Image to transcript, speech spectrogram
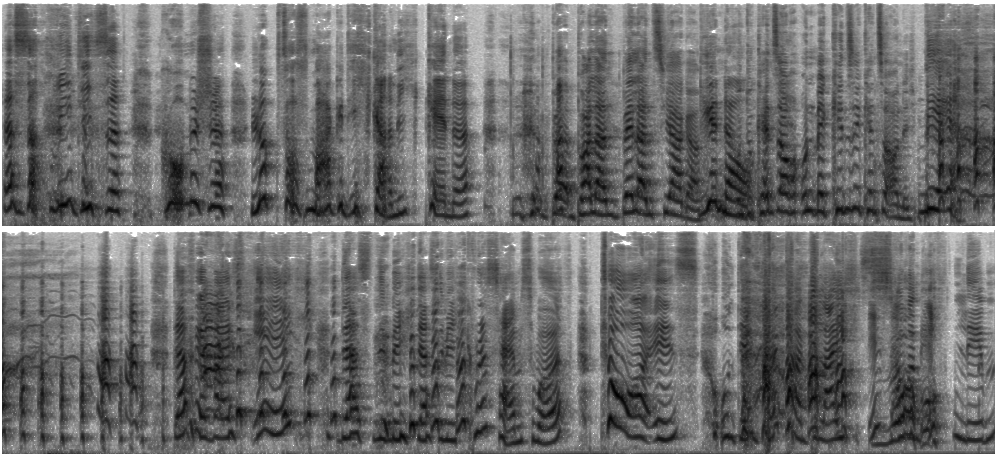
Das ist doch wie diese komische Luxusmarke, die ich gar nicht kenne. Be Balan Balenciaga. Genau. Und du kennst auch, und McKinsey kennst du auch nicht. Nee. Dafür weiß ich, dass nämlich, dass nämlich Chris Hemsworth Thor ist und der Götter gleich ist so. auch im echten Leben,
